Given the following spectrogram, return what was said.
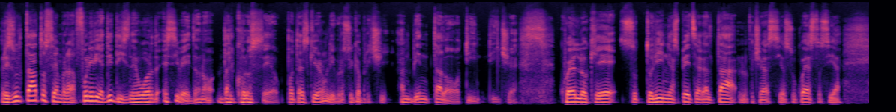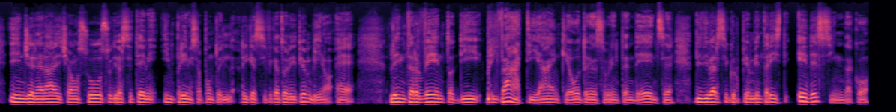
Risultato sembra la funivia di Disney World e si vedono dal Colosseo. Potrei scrivere un libro sui capricci ambientaloti, dice. Quello che sottolinea Spezia in realtà lo faceva sia su questo sia in generale diciamo su, su diversi temi, in primis appunto il rigassificatore di Piombino è l'intervento di privati anche oltre che delle sovrintendenze, di diversi gruppi ambientalisti e del sindaco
